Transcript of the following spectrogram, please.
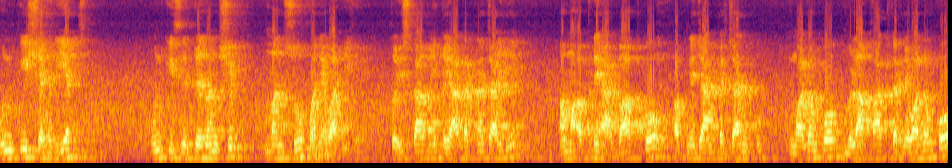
उनकी शहरीत उनकी सिटीजनशिप मनसूख होने वाली है। तो इसका भी ख्याल रखना चाहिए। हम अपने अहबाब को, अपने जान पहचान वालों को, मुलाकात करने वालों को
